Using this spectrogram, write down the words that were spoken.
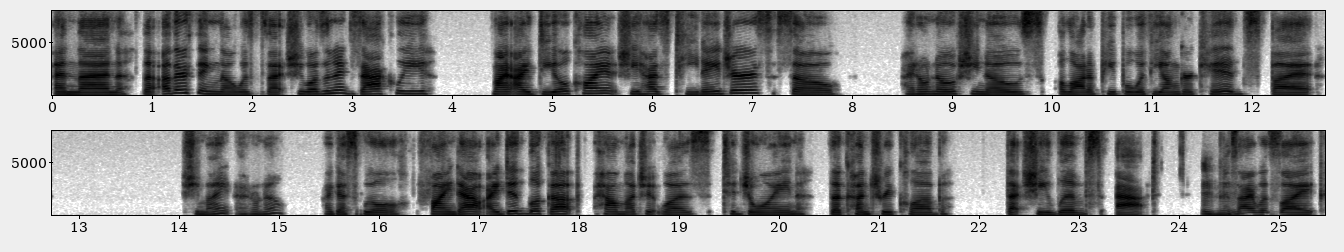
And then the other thing, though, was that she wasn't exactly my ideal client. She has teenagers. So I don't know if she knows a lot of people with younger kids, but she might. I don't know. I guess we'll find out. I did look up how much it was to join the country club that she lives at because mm-hmm. I was like,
